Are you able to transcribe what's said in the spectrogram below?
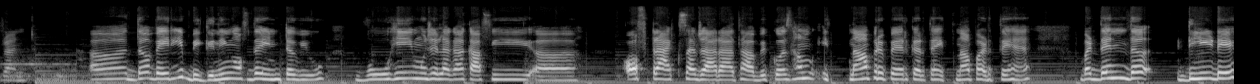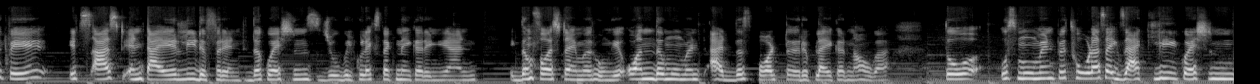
front. The very beginning of the interview वो ही मुझे लगा काफ़ी ऑफ़ ट्रैक सा जा रहा था बिकॉज़ हम इतना प्रिपेयर करते हैं, इतना पढ़ते हैं but then the D day पे it's almost entirely different the question जो बिल्कुल एक्सपेक्ट नहीं करेंगे एंड एकदम फ़र्स्ट टाइमर होंगे on the moment at the spot reply करना होगा तो उस मोमेंट पे थोड़ा सा एग्जैक्टली exactly क्वेश्चन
